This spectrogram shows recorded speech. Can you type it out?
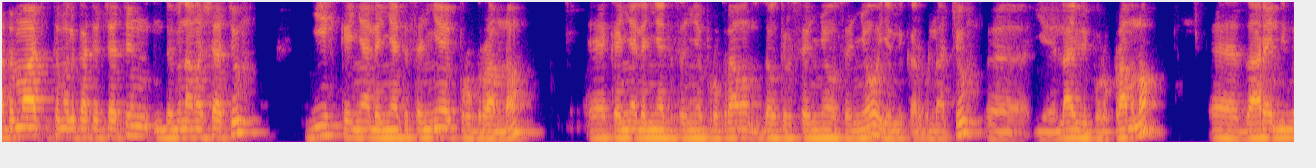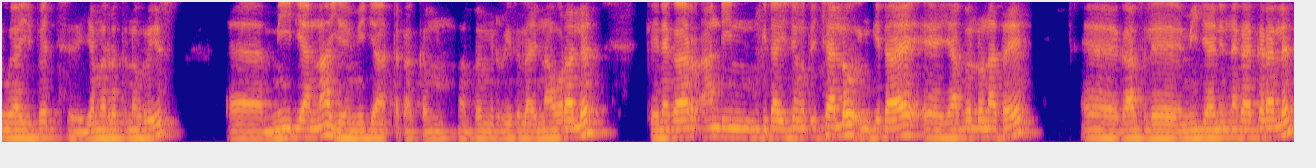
አድማጭ ተመልካቾቻችን እንደምናመሻችው ይህ ከኛ ለእኛ የተሰኘ ፕሮግራም ነው ከኛ ለኛ የተሰኘ ፕሮግራም ዘውትር ሰ ሰኞ የሚቀርብላችው የላይቪ ፕሮግራም ነው ዛሬ እንድንወያይበት የመረጥ ነው ርእስ ሚዲያና የሚዲያ አጠቃቀምበምርእስ ላይ እናወራለን ከነ ጋር አንድ እንግዳ ጀመጥቻለው እንግዳ ያበሎናታ ጋር ስለ ሚዲያ እንነጋገራለን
